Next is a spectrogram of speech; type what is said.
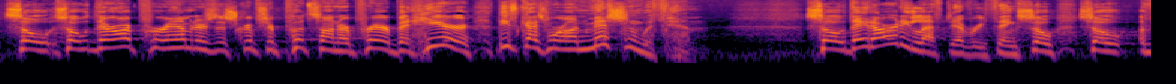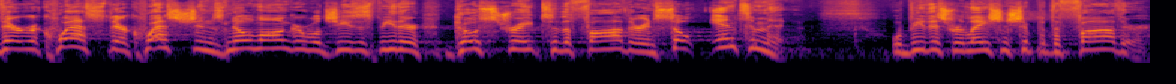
So, so there are parameters that Scripture puts on our prayer, but here, these guys were on mission with Him. So they'd already left everything. So, so their requests, their questions, no longer will Jesus be there. Go straight to the Father, and so intimate will be this relationship with the Father.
